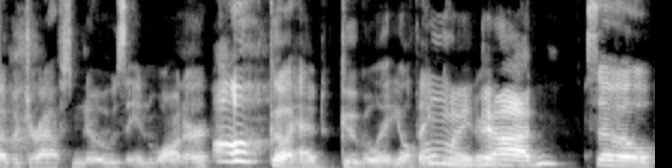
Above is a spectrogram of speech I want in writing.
of a giraffe's nose in water. oh, Go ahead, Google it. You'll thank oh me. oh my later. god. So,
